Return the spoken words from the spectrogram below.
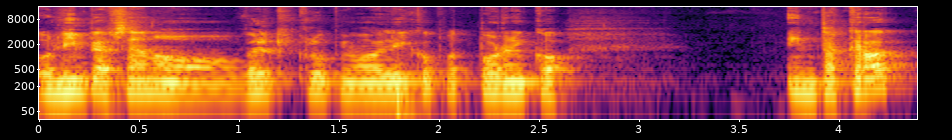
Olimpija je vseeno veliki klub, ima veliko podpornikov. In takrat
